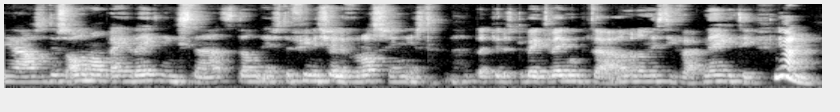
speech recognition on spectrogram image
ja, als het dus allemaal op één rekening staat, dan is de financiële verrassing is dat je dus de BTW moet betalen, maar dan is die vaak negatief. Ja,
